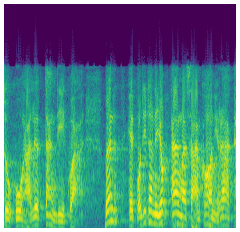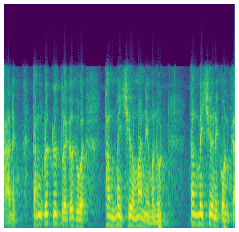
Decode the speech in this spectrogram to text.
สู่คูหาเลือกตั้งดีกว่า เพราะฉะนั้นเหตุผลที่ท่านนายกอ้างมาสามข้อนี่รากฐานทั้งลึกๆเลยก็คือว่าท่านไม่เชื่อมั่นในมนุษย์ ท่านไม่เชื่อในกลไก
